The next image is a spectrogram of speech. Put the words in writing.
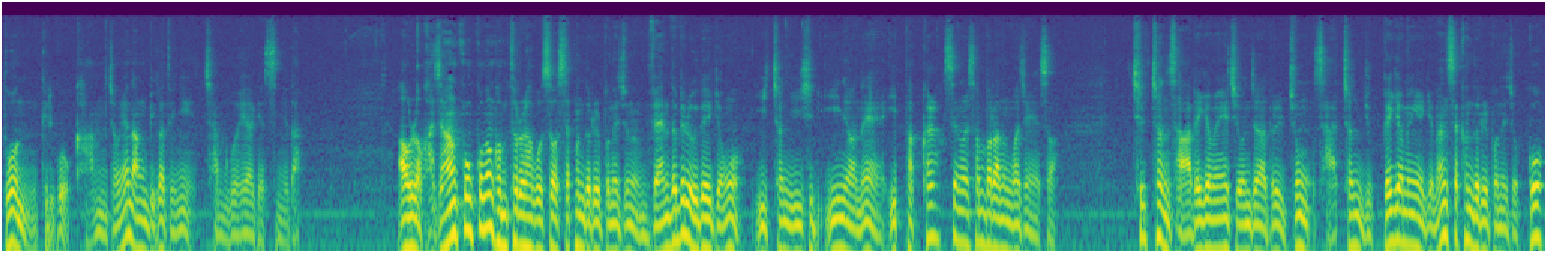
돈 그리고 감정의 낭비가 되니 참고해야겠습니다. 아울러 가장 꼼꼼한 검토를 하고서 secondary를 보내주는 밴더빌트 의대의 경우 2022년에 입학할 학생을 선발하는 과정에서 7,400여 명의 지원자들 중 4,600여 명에게만 secondary를 보내줬고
